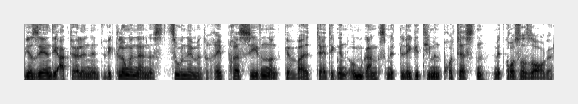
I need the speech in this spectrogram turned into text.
Wir sehen die aktuellen Entwicklungen eines zunehmend repressiven und gewalttätigen Umgangs mit legitimen Protesten mit großer Sorge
